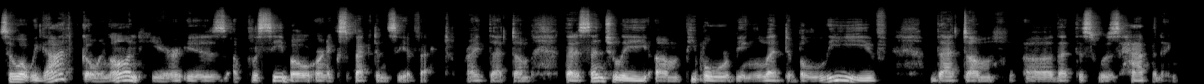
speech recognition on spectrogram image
So what we got going on here is a placebo or an expectancy effect, right? That um, that essentially um, people were being led to believe that um, uh, that this was happening.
